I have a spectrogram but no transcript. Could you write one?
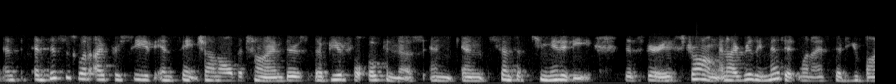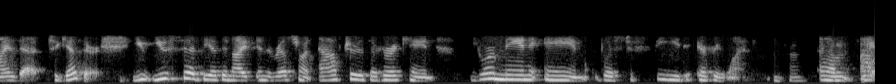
And and this is what I perceive in St. John all the time. There's a beautiful openness and, and sense of community that's very strong. And I really meant it when I said you bind that together. You you said the other night in the restaurant after the hurricane, your main aim was to feed everyone. Mm-hmm. Um, I,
